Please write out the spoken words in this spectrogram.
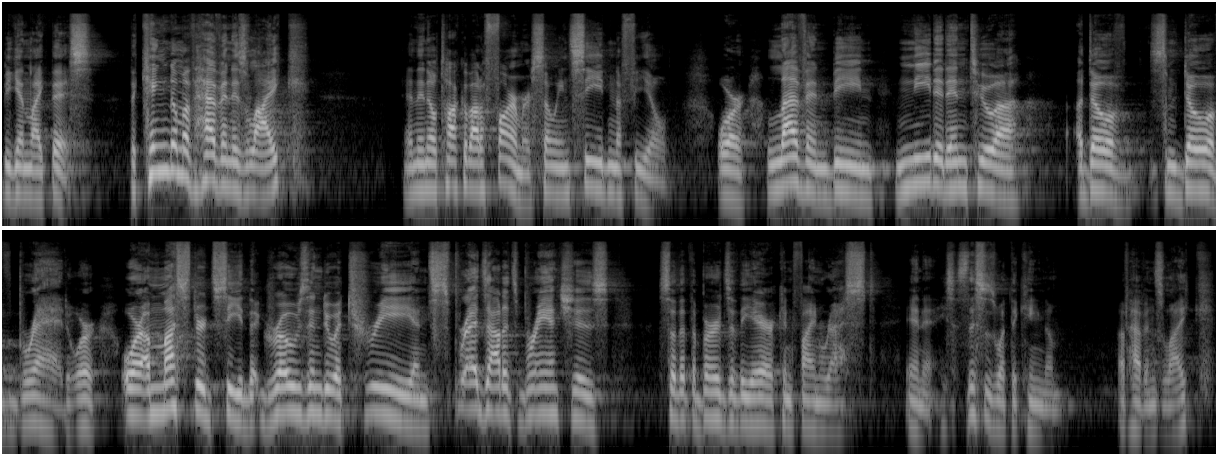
begin like this The kingdom of heaven is like, and then he'll talk about a farmer sowing seed in a field, or leaven being kneaded into a, a dough of some dough of bread, or, or a mustard seed that grows into a tree and spreads out its branches so that the birds of the air can find rest in it. He says, This is what the kingdom of heaven's like.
